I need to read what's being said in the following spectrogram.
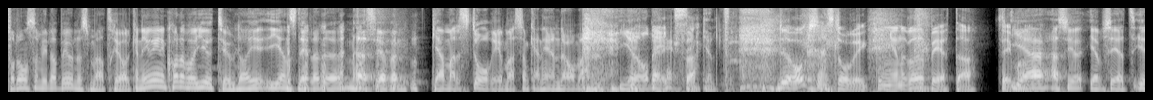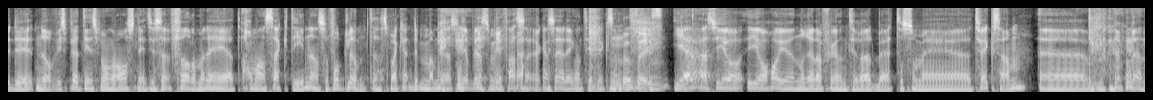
För de som vill ha bonusmaterial kan ni gå in och kolla på YouTube där Jens delade med sig av en gammal story om vad som kan hända om man gör det. Exakt. Du har också en story kring en rödbeta Simon. Ja, alltså jag, jag säger att det, nu har vi spelat in så många avsnitt. Fördelen med det är att har man sagt det innan så får folk glömt det. Så man kan, man blir, jag blir som min farsa, jag kan säga det en gång till. Liksom. Mm. Precis. Ja, alltså jag, jag har ju en relation till rödbetor som är tveksam. Eh, men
